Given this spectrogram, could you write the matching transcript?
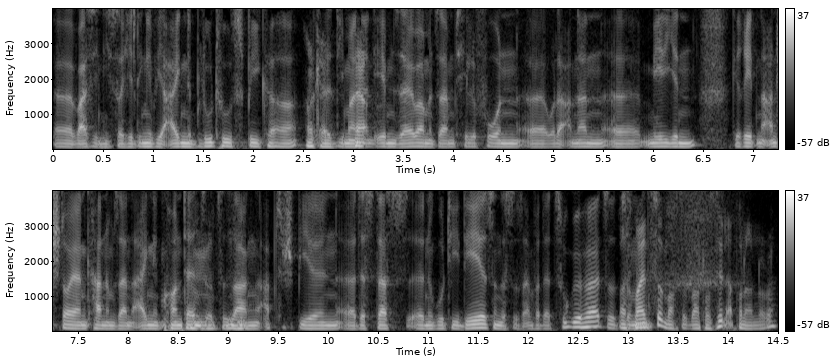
äh, weiß ich nicht, solche Dinge wie eigene Bluetooth-Speaker, Okay, äh, die man ja. dann eben selber mit seinem Telefon oder anderen Mediengeräten ansteuern kann, um seinen eigenen Mhm, Content sozusagen abzuspielen, äh, dass das eine gute Idee ist und dass das einfach dazugehört. So Was meinst du? Macht, macht doch Sinn ab und an, oder?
